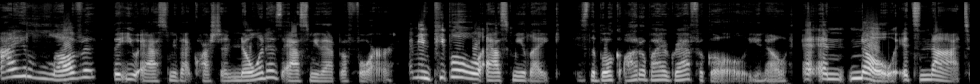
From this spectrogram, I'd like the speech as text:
I love that you asked me that question. No one has asked me that before. I mean, people will ask me, like, is the book autobiographical? You know, and, and no, it's not.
